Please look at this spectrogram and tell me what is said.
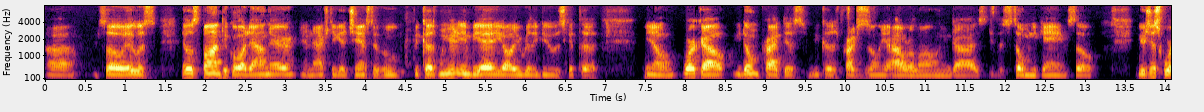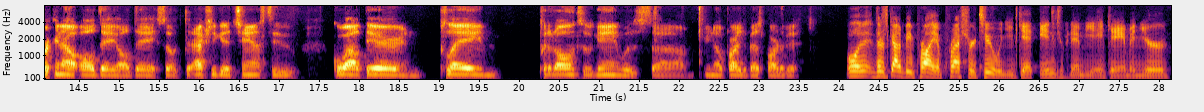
Uh, so it was it was fun to go out down there and actually get a chance to hoop because when you're in the NBA, all you really do is get to, you know, work out. You don't practice because practice is only an hour long, and guys, there's so many games. So you're just working out all day, all day. So to actually get a chance to go out there and play and put it all into a game was, uh, you know, probably the best part of it. Well, there's got to be probably a pressure too when you get into an NBA game and you're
